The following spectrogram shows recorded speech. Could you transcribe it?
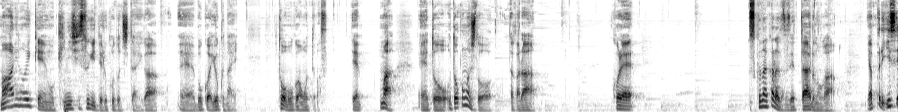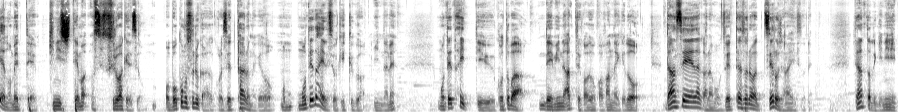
周りの意見を気にしすぎてること自体が、えー、僕は良くないと僕は思ってます。でまあ、えーと男の人だからこれ少なからず絶対あるのがやっぱり異性の目って気にしてまするわけですよ。僕もするからこれ絶対あるんだけどもモテたいですよ結局は。みんなね。モテたいっていう言葉でみんな合ってるかどうか分かんないけど男性だからもう絶対それはゼロじゃないですよね。ってなった時に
